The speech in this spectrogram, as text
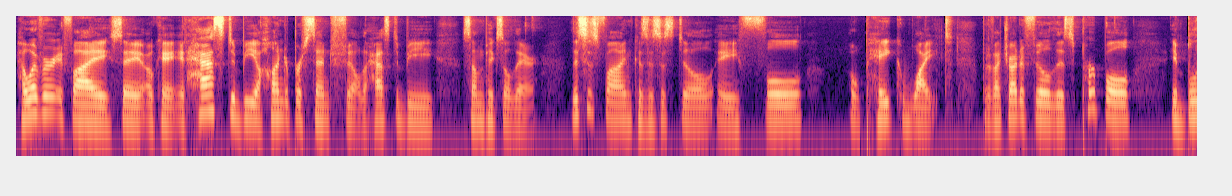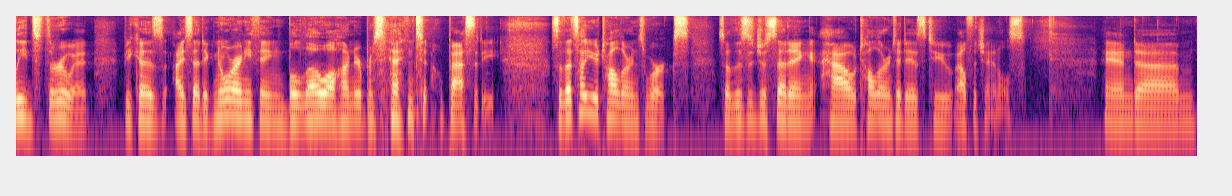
However, if I say, okay, it has to be 100% fill, there has to be some pixel there, this is fine because this is still a full opaque white. But if I try to fill this purple, it bleeds through it because I said ignore anything below 100% opacity. So that's how your tolerance works. So this is just setting how tolerant it is to alpha channels. And um,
